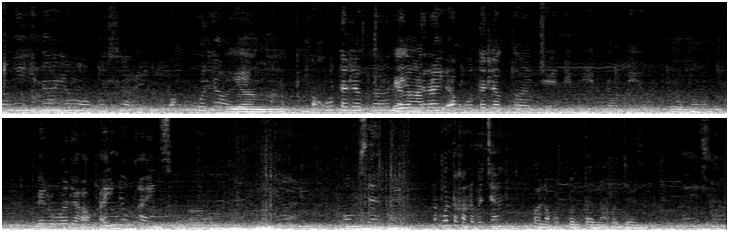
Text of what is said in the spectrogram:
Nangihinayang ako sa Ako wala Kaya eh. nga. Ako talaga, Kaya nag-try ako talaga, Genevieve, nung yun. Oo. Pero wala ako. Ayun yung kinds mo. Oo. Ayan. Home center. Napunta ka na ba dyan? Oh, nakapunta na ako dyan. Guys, oh,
